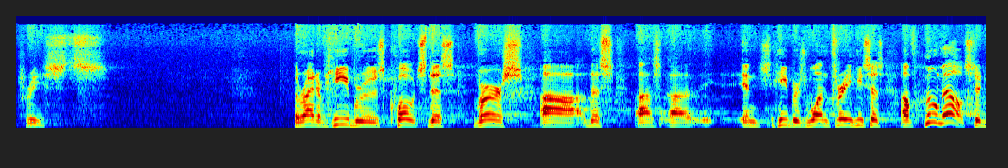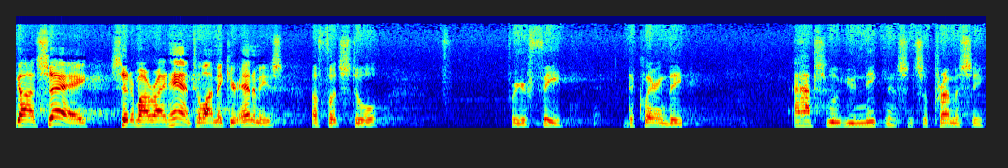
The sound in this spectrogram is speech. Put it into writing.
priests. The writer of Hebrews quotes this verse, uh, this uh, uh, in Hebrews 1 3, he says, Of whom else did God say, Sit at my right hand till I make your enemies a footstool for your feet? Declaring the absolute uniqueness and supremacy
